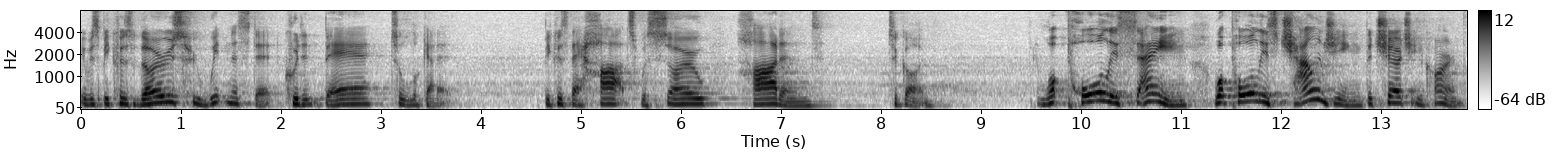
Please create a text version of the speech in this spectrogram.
It was because those who witnessed it couldn't bear to look at it, because their hearts were so hardened to God. what Paul is saying, what Paul is challenging the church in Corinth,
